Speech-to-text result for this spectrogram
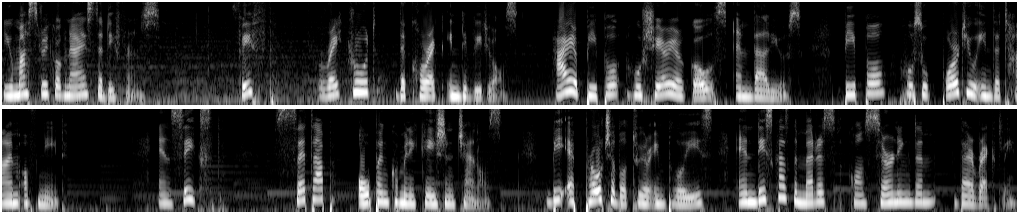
You must recognize the difference. Fifth, recruit the correct individuals. Hire people who share your goals and values, people who support you in the time of need. And sixth, set up open communication channels. Be approachable to your employees and discuss the matters concerning them directly.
